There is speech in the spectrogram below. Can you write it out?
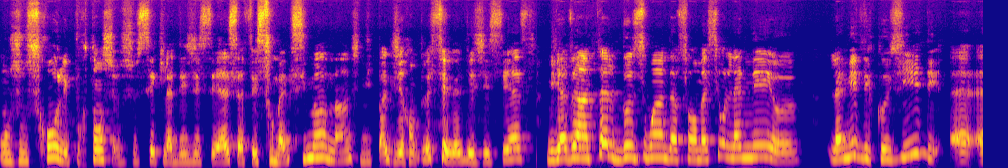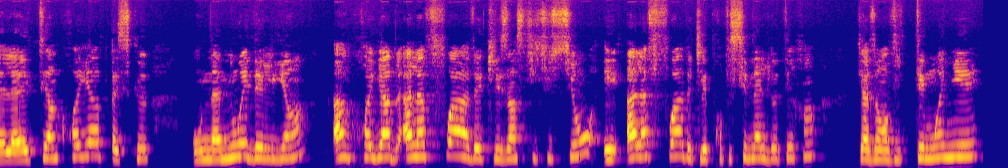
on joue ce rôle. Et pourtant, je, sais que la DGCS a fait son maximum. Hein. Je dis pas que j'ai remplacé la DGCS, mais il y avait un tel besoin d'information. L'année, euh, l'année des Covid, elle, a été incroyable parce que on a noué des liens incroyables à la fois avec les institutions et à la fois avec les professionnels de terrain qui avaient envie de témoigner,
